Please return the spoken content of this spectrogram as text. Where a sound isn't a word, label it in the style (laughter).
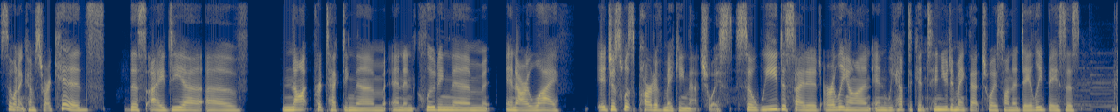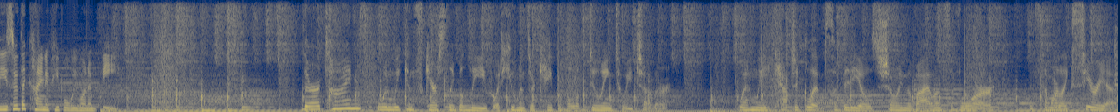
So when it comes to our kids, this idea of not protecting them and including them in our life, it just was part of making that choice. So we decided early on, and we have to continue to make that choice on a daily basis. These are the kind of people we want to be. There are times when we can scarcely believe what humans are capable of doing to each other. When we catch a glimpse of videos showing the violence of war in somewhere like Syria,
